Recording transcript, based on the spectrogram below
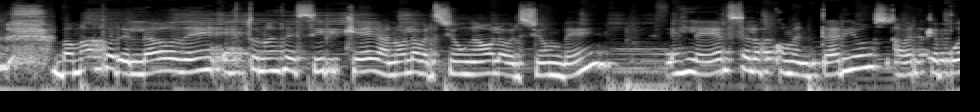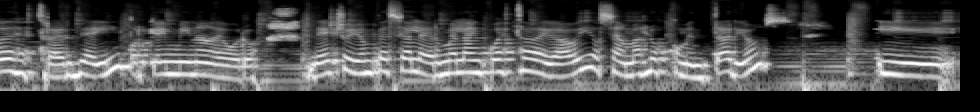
va más por el lado de esto no es decir que ganó la versión A o la versión B, es leerse los comentarios, a ver qué puedes extraer de ahí, porque hay mina de oro. De hecho, yo empecé a leerme la encuesta de Gaby, o sea, más los comentarios, y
